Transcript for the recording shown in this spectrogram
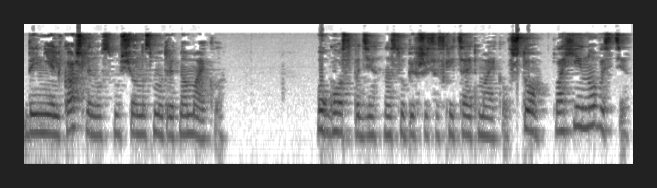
Даниэль кашлянув смущенно смотрит на Майкла. «О, Господи!» – насупившись, восклицает Майкл. «Что, плохие новости?»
